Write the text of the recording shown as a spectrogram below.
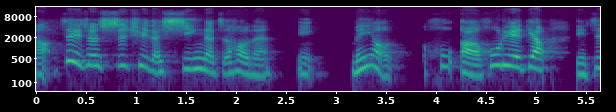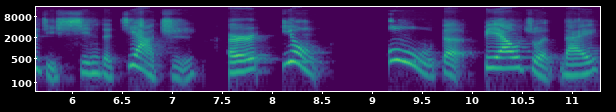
好，这里就是失去了心了之后呢，你没有忽啊忽略掉你自己心的价值，而用物的标准来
